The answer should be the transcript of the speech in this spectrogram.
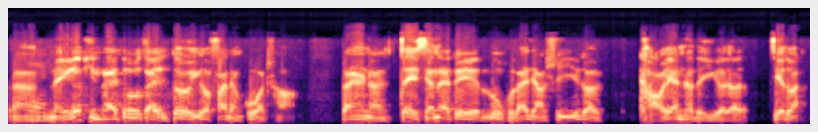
嗯，每个品牌都在都有一个发展过程，但是呢，这现在对路虎来讲是一个考验它的一个阶段，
